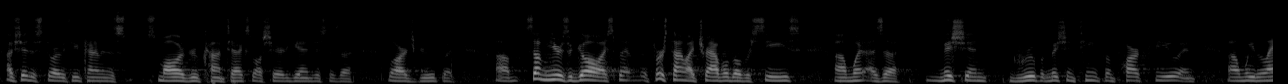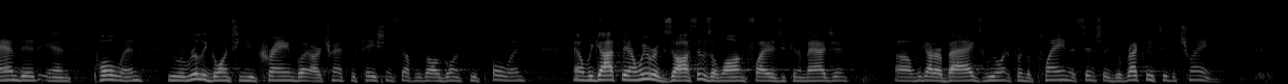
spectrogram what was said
I've shared this story with you kind of in this smaller group context, but I'll share it again just as a large group. But um, some years ago, I spent the first time I traveled overseas, um, went as a mission group, a mission team from Parkview, and um, we landed in Poland. We were really going to Ukraine, but our transportation stuff was all going through Poland. And we got there and we were exhausted. It was a long flight, as you can imagine. Um, we got our bags. We went from the plane essentially directly to the train.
